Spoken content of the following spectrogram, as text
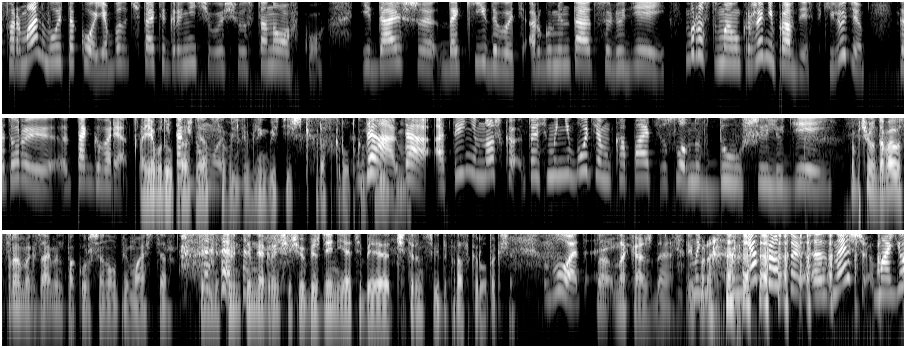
формат будет такой. Я буду читать ограничивающую установку и дальше докидывать аргументацию людей. Ну, Просто в моем окружении, правда, есть такие люди, которые э, так говорят. А я буду упражняться в, в лингвистических раскрутках, Да, видимо. да, а ты немножко... То есть мы не будем копать, условно, в души людей. Ну почему? Давай устроим экзамен по курсу NLP мастер. Ты мне, ты, ты мне ограничивающие убеждения, я тебе 14 видов раскруток сейчас. Вот. На, на каждое. И М- про- Мне просто, э, знаешь, мое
